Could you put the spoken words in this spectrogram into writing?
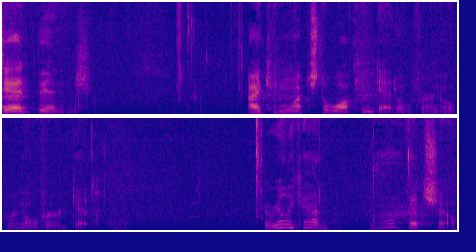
Dead binge. I can watch The Walking Dead over and over and over again. I really can. I love that show.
